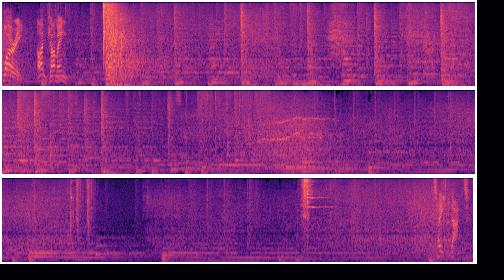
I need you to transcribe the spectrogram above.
Don't worry, I'm coming. Take that.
